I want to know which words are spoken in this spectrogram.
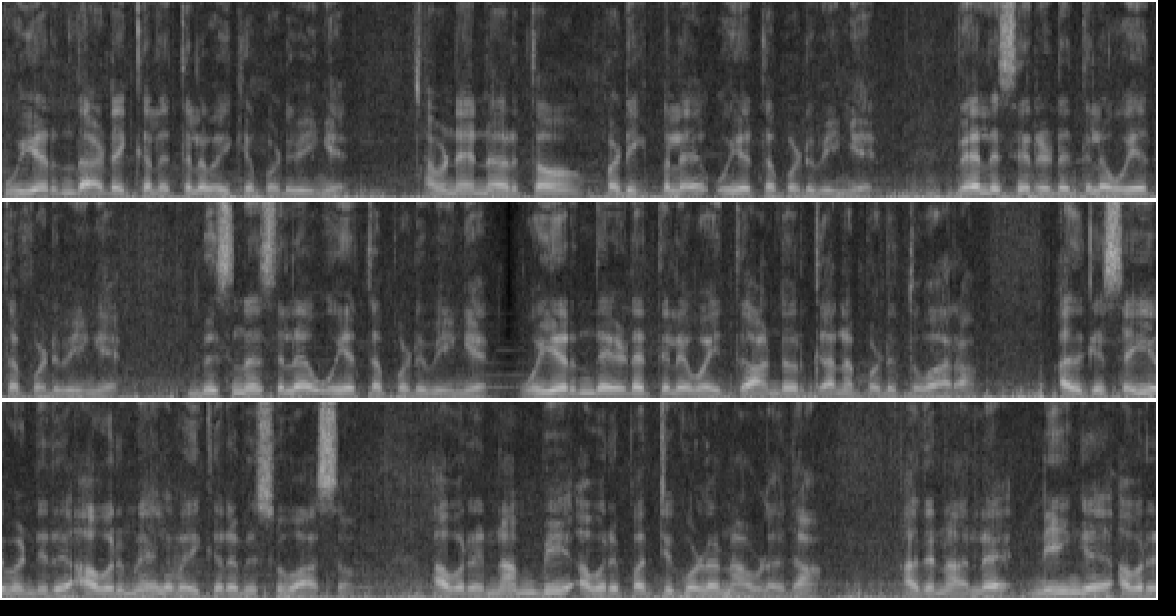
உயர்ந்த அடைக்கலத்தில் வைக்கப்படுவீங்க. அப்படின்னா என்ன அர்த்தம்? படிப்பில் உயர்த்தப்படுவீங்க. வேலை செய்கிற இடத்துல உயர்த்தப்படுவீங்க. பிஸ்னஸில் உயர்த்தப்படுவீங்க. உயர்ந்த இடத்துல வைத்து ஆண்டவர் கனப்படுத்துவாராம். அதுக்கு செய்ய வேண்டியது அவர் மேலே வைக்கிற விசுவாசம். அவரை நம்பி அவரை பற்றி கொள்ளணும் அவ்வளோதான் அதனால் நீங்கள் அவரை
